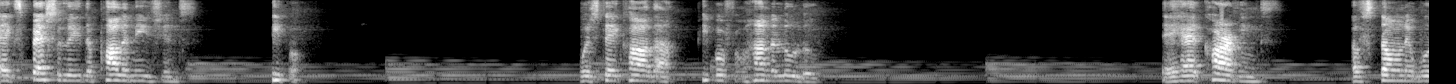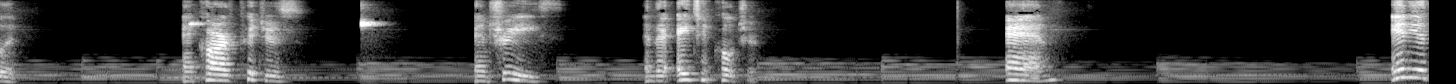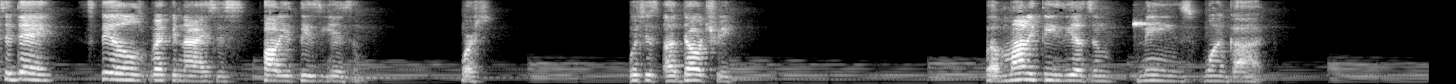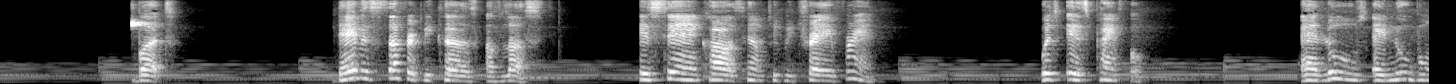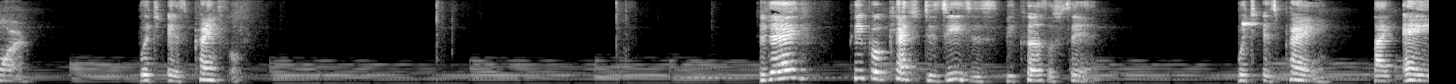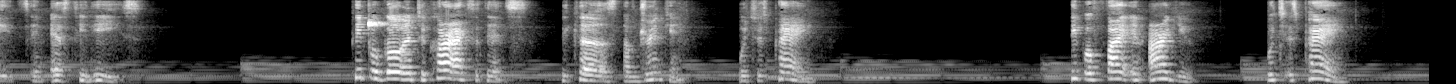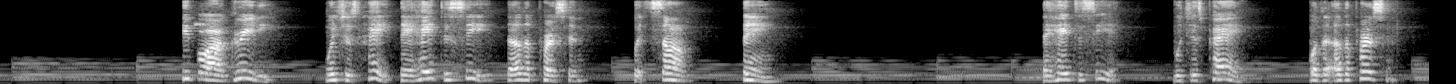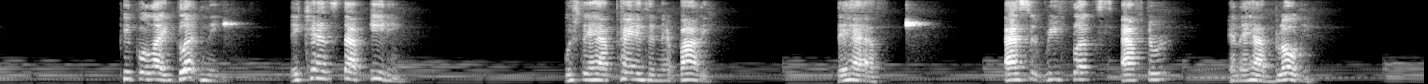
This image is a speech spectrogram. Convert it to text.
especially the Polynesians people, which they call the people from Honolulu. They had carvings of stone and wood and carved pictures and trees and their ancient culture. And India today still recognizes polytheism worship, which is adultery. But monotheism means one God. But David suffered because of lust. His sin caused him to betray a friend, which is painful, and lose a newborn which is painful. Today, people catch diseases because of sin, which is pain, like AIDS and STDs. People go into car accidents because of drinking, which is pain. People fight and argue, which is pain. People are greedy, which is hate. They hate to see the other person with something. They hate to see it, which is pain for the other person. People like gluttony. They can't stop eating, which they have pains in their body. They have acid reflux after, and they have bloating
